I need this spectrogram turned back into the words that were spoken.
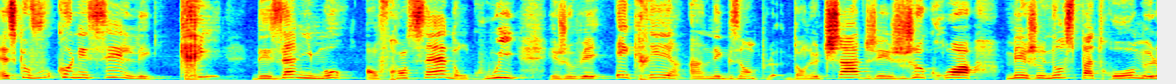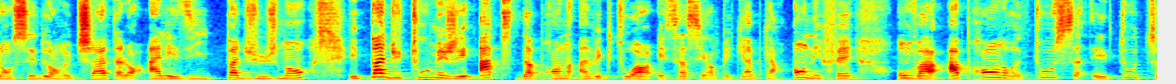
Est-ce que vous connaissez les cris des animaux en français. Donc oui, et je vais écrire un exemple dans le chat. J'ai je crois, mais je n'ose pas trop me lancer dans le chat. Alors allez-y, pas de jugement et pas du tout, mais j'ai hâte d'apprendre avec toi et ça c'est impeccable car en effet, on va apprendre tous et toutes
